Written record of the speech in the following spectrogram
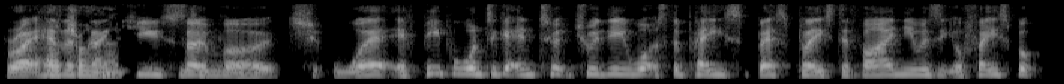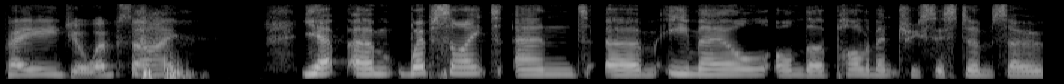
Right, Heather, try that. thank you so much. Where, if people want to get in touch with you, what's the pace, best place to find you? Is it your Facebook page, your website? Yep, um, website and um, email on the parliamentary system. So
